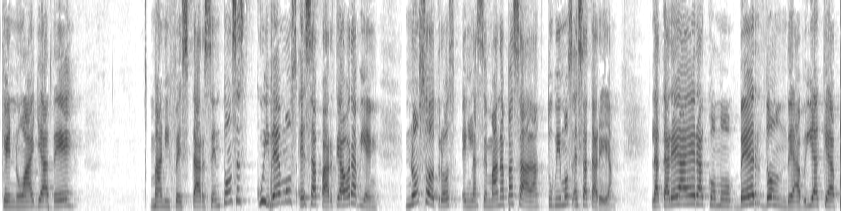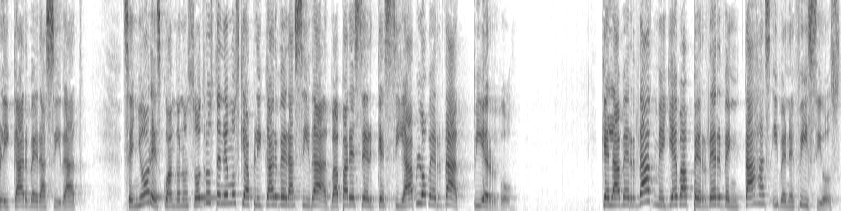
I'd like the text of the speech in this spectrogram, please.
que no haya de manifestarse. Entonces, cuidemos esa parte. Ahora bien, nosotros en la semana pasada tuvimos esa tarea. La tarea era como ver dónde había que aplicar veracidad. Señores, cuando nosotros tenemos que aplicar veracidad, va a parecer que si hablo verdad, pierdo. Que la verdad me lleva a perder ventajas y beneficios.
